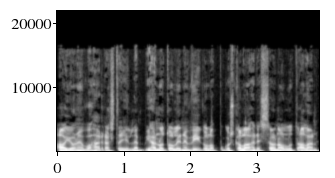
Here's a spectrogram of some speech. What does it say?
ajoneuvoharrastajille ihan otollinen viikonloppu, koska Lahdessa on ollut alan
